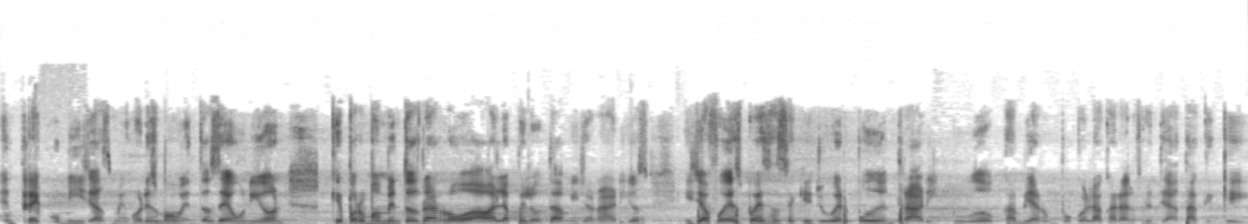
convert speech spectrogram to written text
entre comillas, mejores momentos de unión, que por momentos le robaba la pelota a Millonarios y ya fue después hasta que Juber pudo entrar y pudo cambiar un poco la cara al frente de ataque que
